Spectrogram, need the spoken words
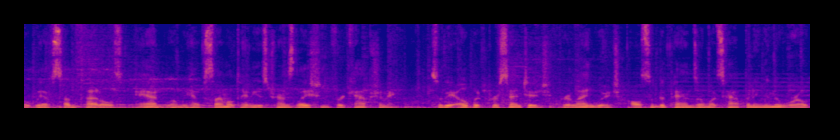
but we have subtitles and when we have simultaneous translation for captioning. So the output percentage per language also depends on what's happening in the world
